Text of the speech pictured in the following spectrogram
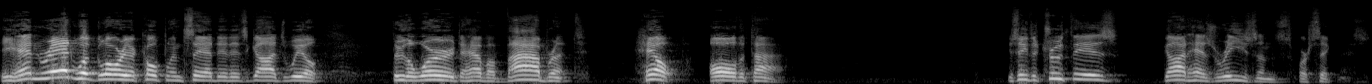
He hadn't read what Gloria Copeland said that it's God's will through the word to have a vibrant health all the time. You see, the truth is, God has reasons for sickness.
